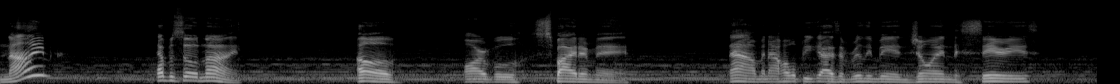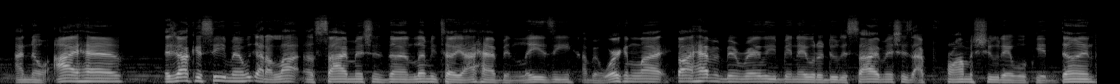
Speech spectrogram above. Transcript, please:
nine? Episode nine of Marvel Spider-Man. Now, man, I hope you guys have really been enjoying the series. I know I have. As y'all can see, man, we got a lot of side missions done. Let me tell you, I have been lazy. I've been working a lot. So I haven't been really been able to do the side missions. I promise you they will get done.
